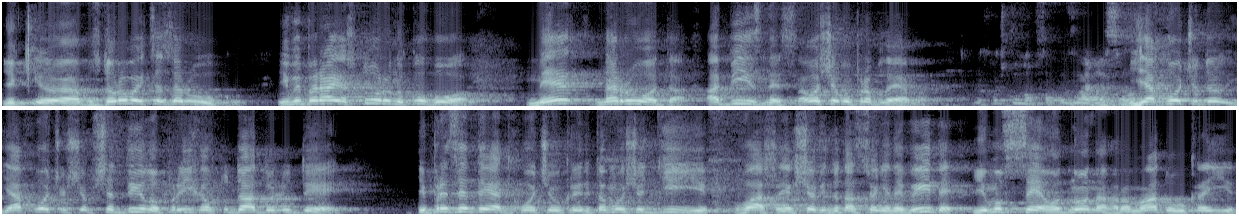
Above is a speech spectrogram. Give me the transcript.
які е, здоровається за руку і вибирає сторону кого? Не народа, а бізнеса. Ось чому проблема. Ви хочете написати звернення? Я хочу, я хочу, щоб Щадило приїхав туди до людей. І президент хоче України, тому що дії ваші, якщо він до нас сьогодні не вийде, йому все одно на громаду України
